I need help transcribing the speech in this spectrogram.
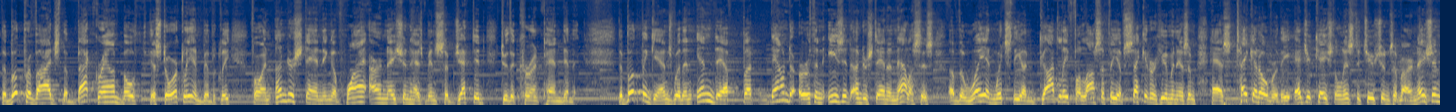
The book provides the background, both historically and biblically, for an understanding of why our nation has been subjected to the current pandemic. The book begins with an in depth but down to earth and easy to understand analysis of the way in which the ungodly philosophy of secular humanism has taken over the educational institutions of our nation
